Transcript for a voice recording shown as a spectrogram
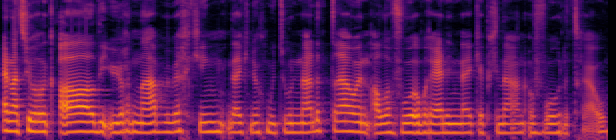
En natuurlijk al die uren nabewerking dat ik nog moet doen na de trouw en alle voorbereidingen die ik heb gedaan voor de trouw.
